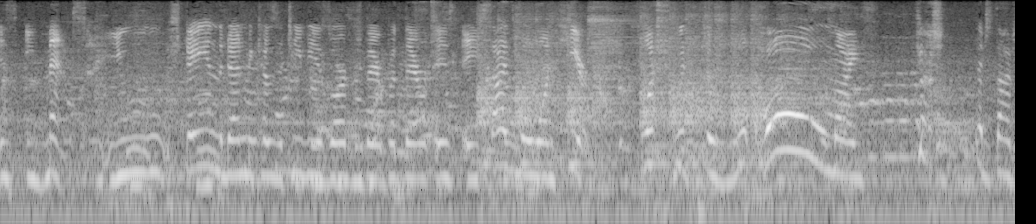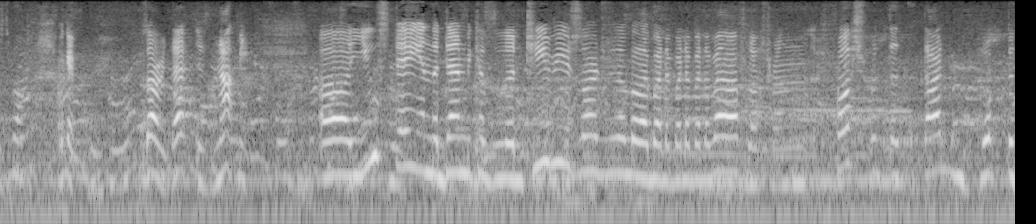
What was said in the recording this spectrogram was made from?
is immense. You stay in the den because the TV is larger there, but there is a sizable one here, flush with the. Oh my gosh, that is loud as well. Okay, sorry, that is not me. Uh, you stay in the den because the TV is larger than blah blah blah blah blah. Flush from flush with the side what the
